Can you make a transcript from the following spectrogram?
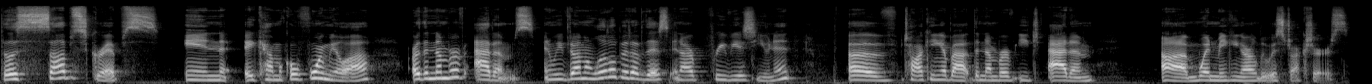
The subscripts in a chemical formula are the number of atoms. And we've done a little bit of this in our previous unit of talking about the number of each atom um, when making our Lewis structures.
